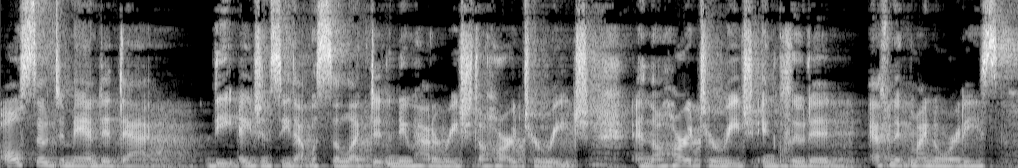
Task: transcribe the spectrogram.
also demanded that the agency that was selected knew how to reach the hard to reach. And the hard to reach included ethnic minorities,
